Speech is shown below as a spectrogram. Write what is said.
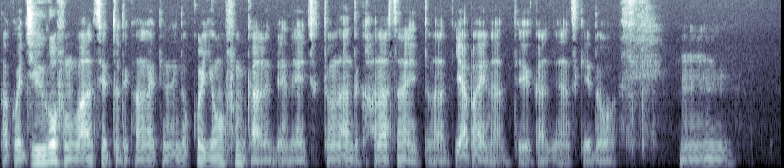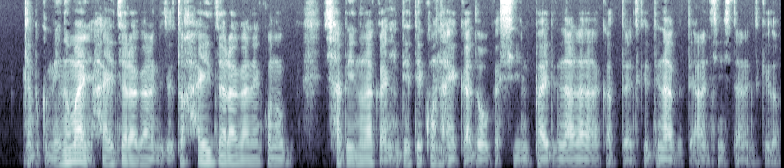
まあこれ15分ワンセットで考えてるのに、残り4分間あるんでね、ちょっとなんとか話さないとな、やばいなっていう感じなんですけど、うん、僕目の前に灰皿があるんでずっと灰皿がねこの喋りの中に出てこないかどうか心配でならなかったんですけど出なくて安心したんですけど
